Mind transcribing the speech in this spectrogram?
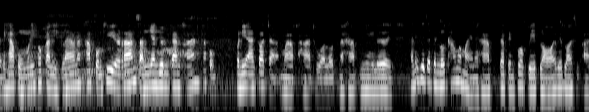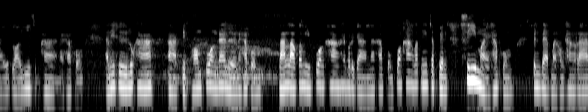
วัสดีครับผมวันนี้พบกันอีกแล้วนะครับ ผมที่ร้านสัญญาณยนต์การค้านะครับผมวันนี้อาร์ตก็จะมาพาทัวร์รถนะครับนี่เลย อันนี้คือจะเป็นรถเข้ามาใหม่นะครับ จะเป็นพวกเวฟร้อยเวฟร้อยสิบไอเวฟร้อยยี่สิบห้านะครับผมอันนี้คือลูกค้าอ่าติดพร้อมพ่วงได้เลยนะครับ ผมร้านเราก็มีพ่วงข้างให้บริการนะครับ ผมพ่วงข้างรถนี้จะเป็นซี่ใหม่ครับ ผมเป็นแบบใหม่ของทางร้าน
